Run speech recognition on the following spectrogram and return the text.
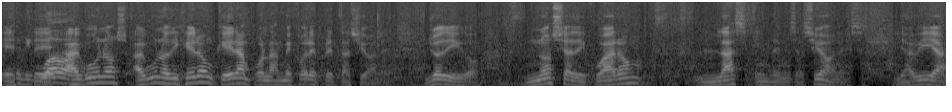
este, algunos, algunos dijeron que eran por las mejores prestaciones. Yo digo, no se adecuaron las indemnizaciones. Y había,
